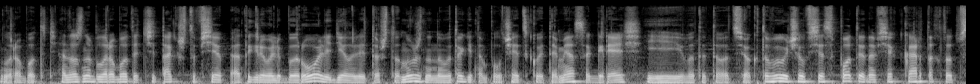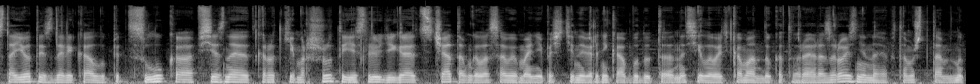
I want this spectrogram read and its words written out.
работать. Она должна была работать так, что все отыгрывали бы роли, делали то, что нужно, но в итоге там получается какое-то мясо, грязь и вот это вот все. Кто выучил все споты на всех картах, тот встает издалека, лупит с лука. Все знают короткие маршруты. Если люди играют с чатом голосовым, они почти наверняка будут э, насиловать команду, которая разрозненная, потому что там ну,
